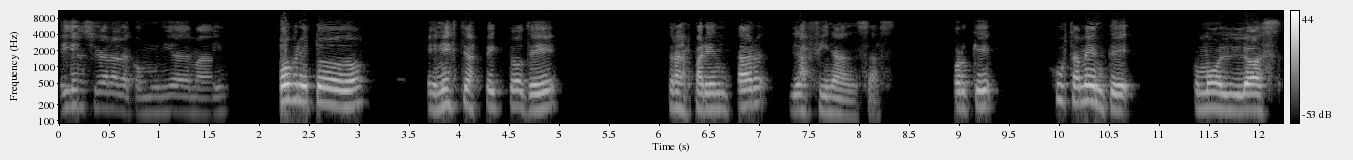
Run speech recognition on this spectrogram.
querían llegar a la comunidad de Madrid, sobre todo en este aspecto de transparentar las finanzas. Porque justamente como los,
